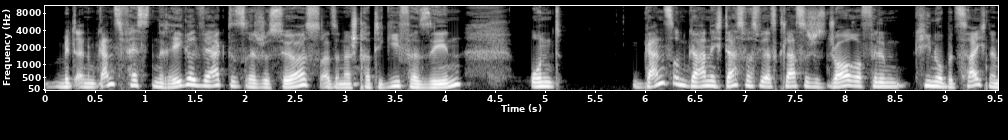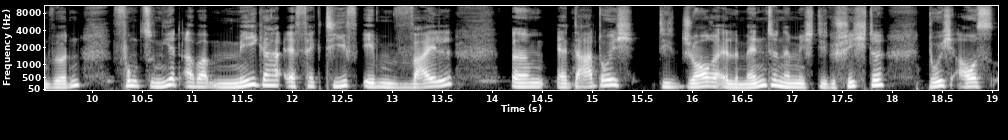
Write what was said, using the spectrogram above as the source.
mit einem ganz festen Regelwerk des Regisseurs, also einer Strategie versehen und ganz und gar nicht das, was wir als klassisches Genrefilm-Kino bezeichnen würden, funktioniert aber mega effektiv, eben weil ähm, er dadurch die Genre-Elemente, nämlich die Geschichte, durchaus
